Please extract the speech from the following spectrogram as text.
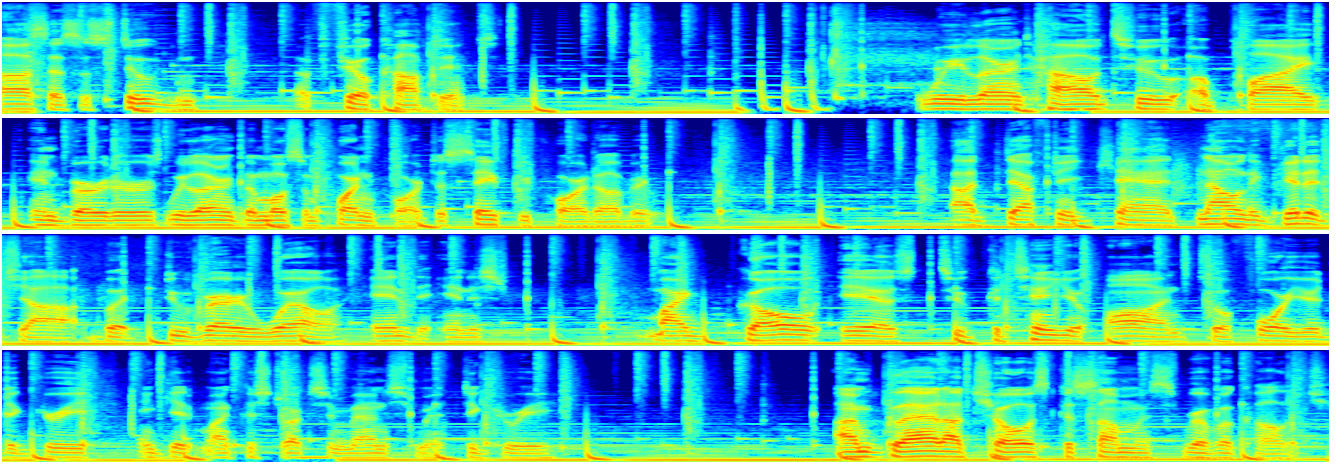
us as a student feel confident. We learned how to apply inverters. We learned the most important part, the safety part of it. I definitely can not only get a job, but do very well in the industry. My goal is to continue on to a four-year degree and get my construction management degree. I'm glad I chose Cosumnes River College.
